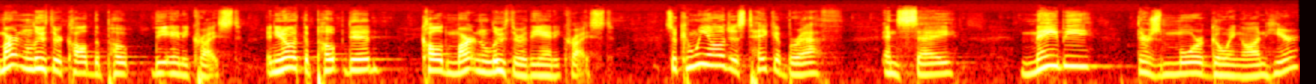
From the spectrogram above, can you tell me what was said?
Martin Luther called the Pope the Antichrist. And you know what the Pope did? called Martin Luther the Antichrist. So, can we all just take a breath and say, maybe there's more going on here,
